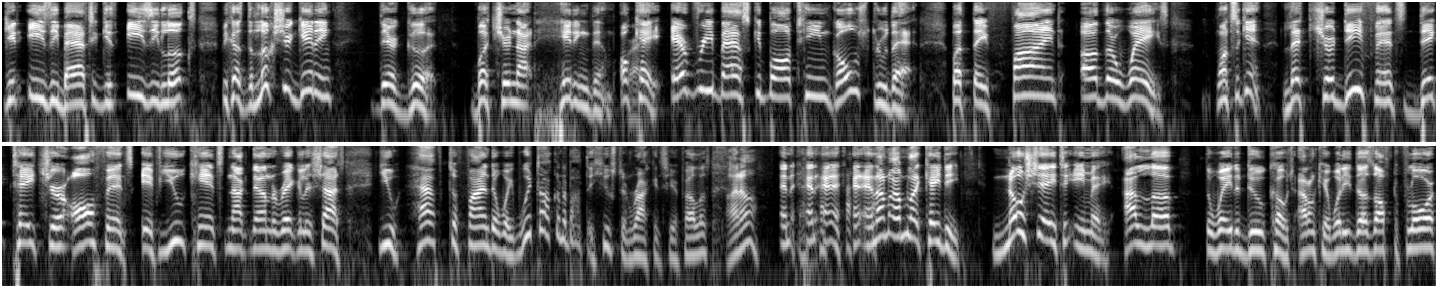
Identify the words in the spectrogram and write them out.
get easy baskets, get easy looks, because the looks you're getting, they're good, but you're not hitting them. Okay, every basketball team goes through that, but they find other ways. Once again, let your defense dictate your offense if you can't knock down the regular shots. You have to find a way. We're talking about the Houston Rockets here, fellas. I know. And and and, and I'm, I'm like KD. No shade to Ime. I love the way to do coach. I don't care what he does off the floor.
